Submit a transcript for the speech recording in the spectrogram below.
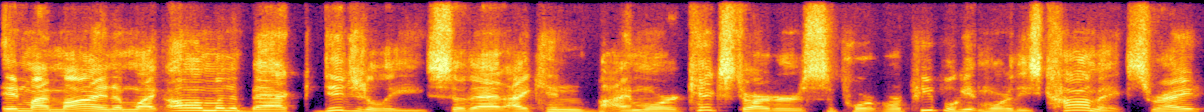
in my mind, I'm like, oh, I'm going to back digitally so that I can buy more Kickstarters, support more people, get more of these comics, right?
